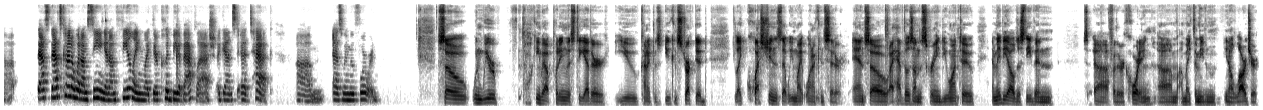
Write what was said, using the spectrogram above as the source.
uh, that's that's kind of what i'm seeing and i'm feeling like there could be a backlash against ed tech um, as we move forward. So when we were talking about putting this together, you kind of you constructed like questions that we might want to consider, and so I have those on the screen. Do you want to? And maybe I'll just even uh, for the recording, um, I'll make them even you know larger.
